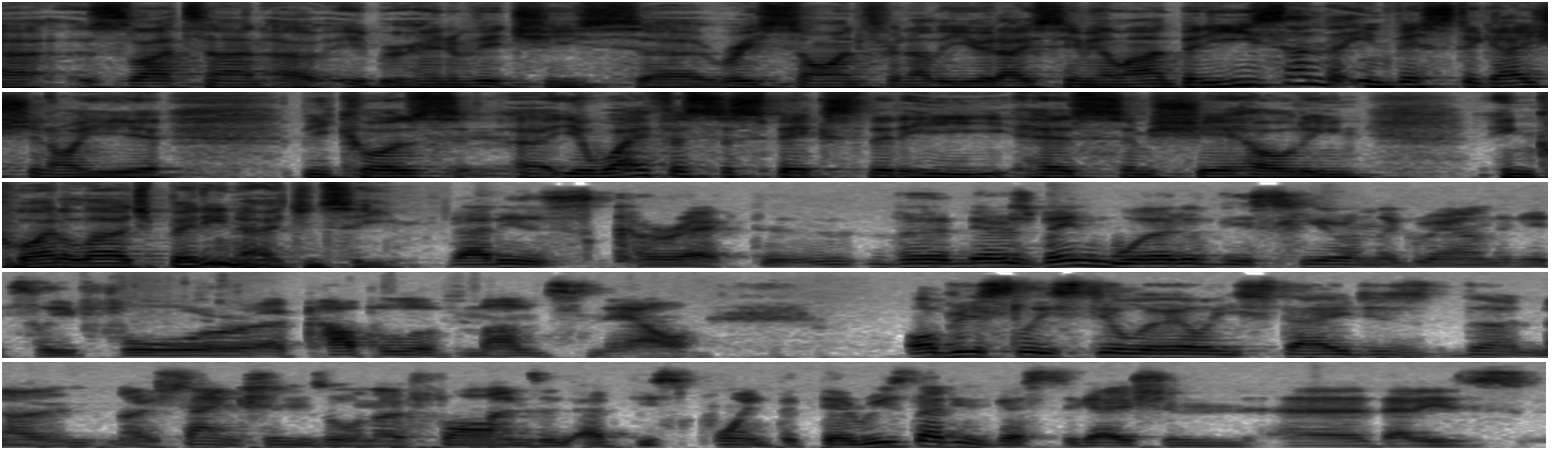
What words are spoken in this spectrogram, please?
uh, Zlatan uh, Ibrahimovic, he's uh, re-signed for another year at AC Milan, but he's under investigation, I hear, because uh, UEFA suspects that he has some shareholding in quite a large betting agency. That is correct. The, there's been word of this here on the ground in Italy for a couple of months now. Obviously, still early stages. The, no, no sanctions or no fines at, at, this point, but there is that investigation uh, that is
